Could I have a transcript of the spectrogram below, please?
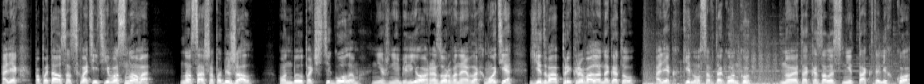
Олег попытался схватить его снова, но Саша побежал. Он был почти голым, нижнее белье, разорванное в лохмотье, едва прикрывало наготу. Олег кинулся в догонку, но это оказалось не так-то легко.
